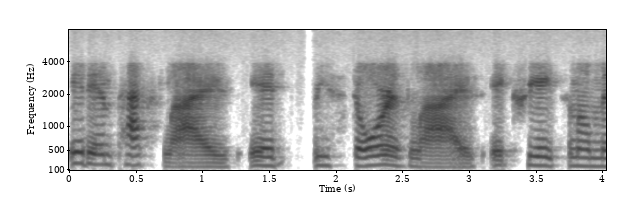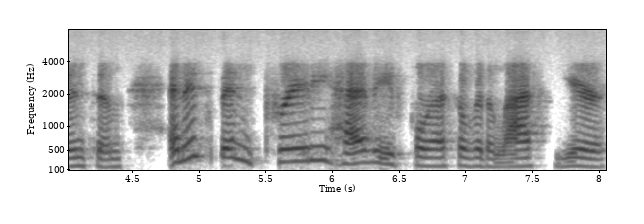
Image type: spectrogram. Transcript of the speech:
It impacts lives. It restores lives. It creates momentum. And it's been pretty heavy for us over the last year.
